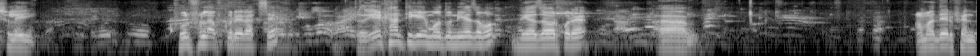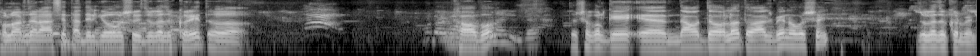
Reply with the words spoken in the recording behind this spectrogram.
আসলেই ফুল ফুল আপ করে রাখছে। তো এখান থেকে মধু নিয়ে যাব। নিয়ে যাওয়ার পরে আমাদের ফ্যান ফলোয়ার যারা আছে তাদেরকে অবশ্যই যোগাযোগ করে তো খাওয়াবো। তো সকলকে দাওয়াত দেওয়া হলো তো আসবেন অবশ্যই যোগাযোগ করবেন।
